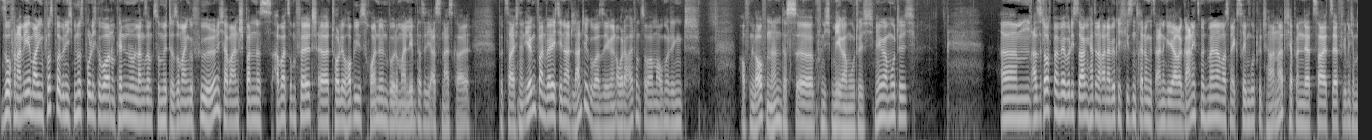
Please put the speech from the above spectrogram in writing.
So, von einem ehemaligen Pluspol bin ich minuspolig geworden und pendel nun langsam zur Mitte. So mein Gefühl. Ich habe ein spannendes Arbeitsumfeld, äh, tolle Hobbys, Freundin würde mein Leben tatsächlich als nice geil bezeichnen. Irgendwann werde ich den Atlantik übersegeln. Oh, der halt uns aber mal unbedingt auf dem Laufenden. Das äh, finde ich mega mutig. Mega mutig. Ähm, also es läuft bei mir, würde ich sagen, ich hatte nach einer wirklich fiesen Trennung jetzt einige Jahre gar nichts mit Männern, was mir extrem gut getan hat. Ich habe in der Zeit sehr viel mich um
